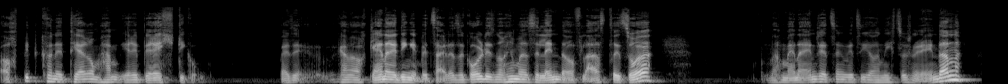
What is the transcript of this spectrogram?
auch Bitcoin, Ethereum haben ihre Berechtigung. Weil sie haben auch kleinere Dinge bezahlt. Also Gold ist noch immer das Länder of Last Resort nach meiner Einschätzung wird sich auch nicht so schnell ändern.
